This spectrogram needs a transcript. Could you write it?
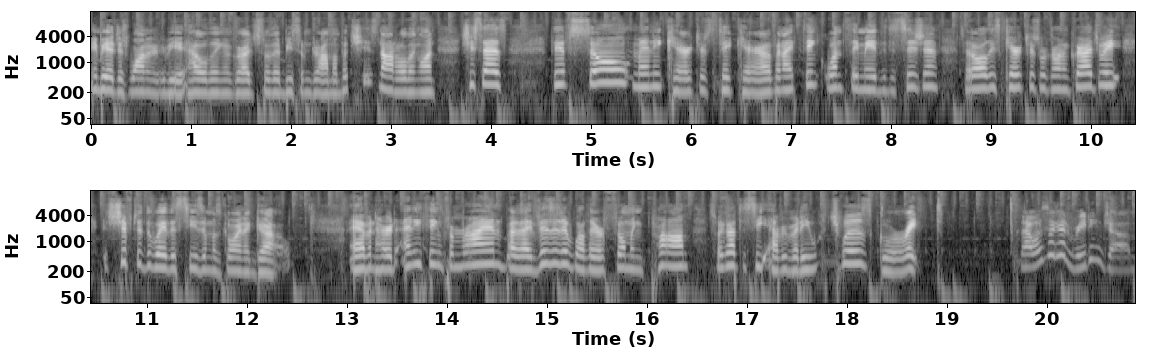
Maybe I just wanted her to be holding a grudge so there'd be some drama, but she's not holding on. She says they have so many characters to take care of, and I think once they made the decision that all these characters were going to graduate, it shifted the way the season was going to go. I haven't heard anything from Ryan, but I visited while they were filming prom, so I got to see everybody, which was great. That was a good reading job.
